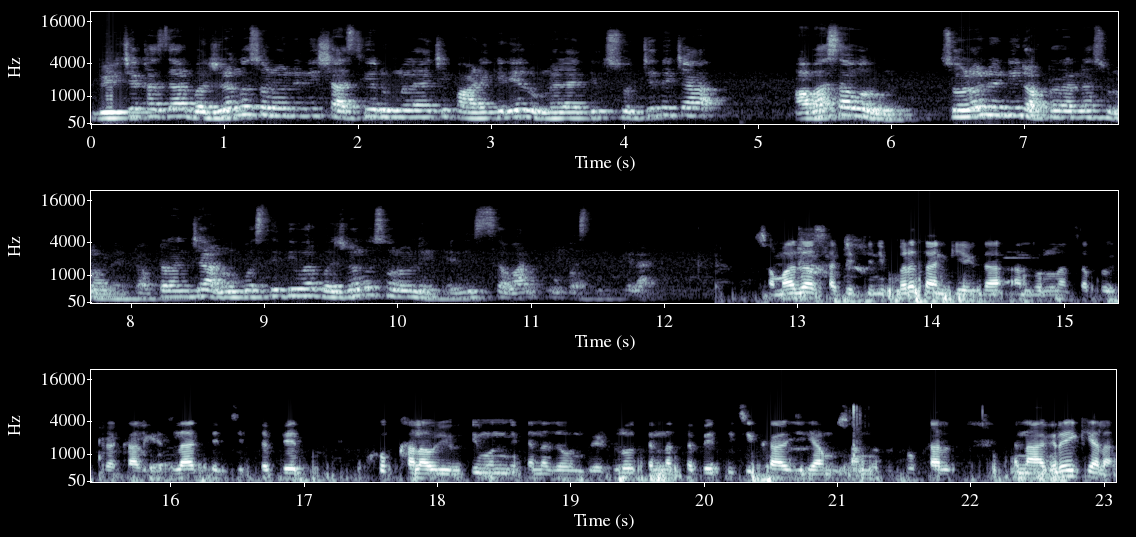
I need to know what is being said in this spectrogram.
बीडचे खासदार बजरंग सोनवणेंनी शासकीय रुग्णालयाची पाहणी केली. रुग्णालयातील स्वच्छतेच्या आभासावरून सोनवणेंनी डॉक्टरांना सुनावले. डॉक्टरांच्या अनुपस्थितीवर बजरंग सोनवणे यांनी सवाल उपस्थित केला. समाजासाठी त्यांनी परत आणखी एकदा आंदोलनाचा पवित्र काल घेतला. त्यांची तब्येत खूप खालावली होती म्हणून मी त्यांना जाऊन भेटलो. त्यांना तब्येतीची काळजी घ्या म्हणून सांगत होतो. काल त्यांना आग्रही केला.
